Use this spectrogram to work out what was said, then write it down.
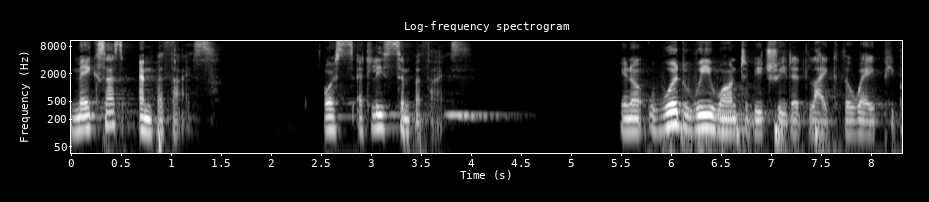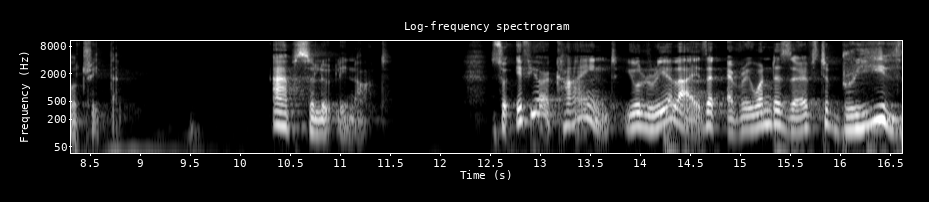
makes us empathize, or at least sympathize. You know, would we want to be treated like the way people treat them? Absolutely not. So if you are kind, you'll realize that everyone deserves to breathe,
